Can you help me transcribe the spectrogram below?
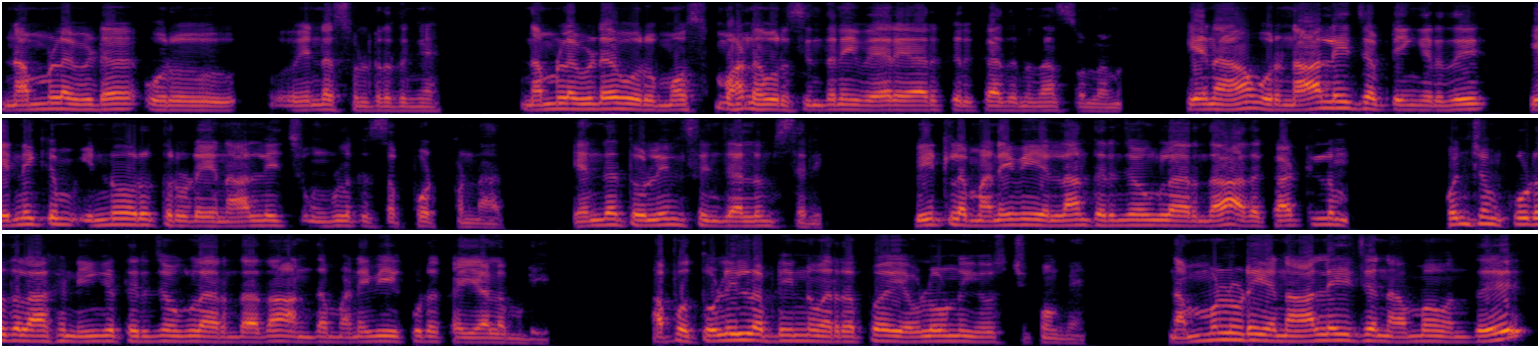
நம்மளை விட ஒரு என்ன சொல்றதுங்க? நம்மளை விட ஒரு மோசமான ஒரு சிந்தனை வேற யாருக்கு இருக்காதுன்னு தான் சொல்லணும். ஏன்னா ஒரு நாலேஜ் அப்படிங்கிறது என்னைக்கும் இன்னொருத்தருடைய நாலேஜ் உங்களுக்கு சப்போர்ட் பண்ணாது. எந்த தொழில் செஞ்சாலும் சரி. வீட்டுல மனைவி எல்லாம் தெரிஞ்சவங்களா இருந்தா அதை காட்டிலும் கொஞ்சம் கூடுதலாக நீங்க தெரிஞ்சவங்களா இருந்தாதான் அந்த மனைவியை கூட கையாள முடியும். அப்போ தொழில் அப்படின்னு வர்றப்ப எவ்வளவுன்னு யோசிச்சுக்கோங்க. நம்மளுடைய நாலேஜை நம்ம வந்து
